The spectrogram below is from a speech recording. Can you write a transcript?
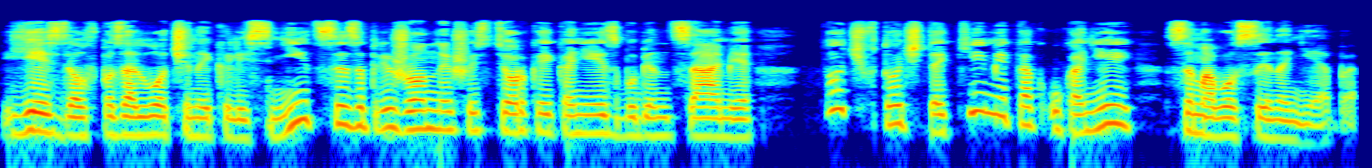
ездил в позолоченной колеснице, запряженной шестеркой коней с бубенцами, точь-в-точь точь такими, как у коней самого сына неба.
